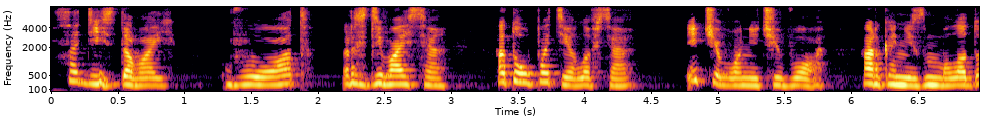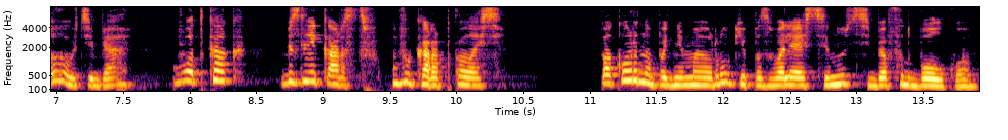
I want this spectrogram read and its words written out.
«Садись давай», «Вот, раздевайся, а то употела вся. Ничего, ничего, организм молодой у тебя. Вот как, без лекарств, выкарабкалась». Покорно поднимаю руки, позволяя стянуть с себя футболку.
